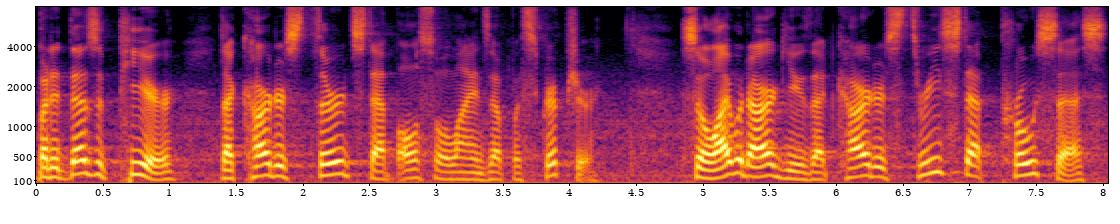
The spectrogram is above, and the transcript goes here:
But it does appear that Carter's third step also lines up with Scripture. So I would argue that Carter's three step process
